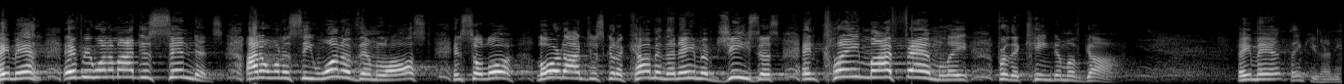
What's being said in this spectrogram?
Amen. Every one of my descendants, I don't want to see one of them lost. And so, Lord, Lord, I'm just going to come in the name of Jesus and claim my family for the kingdom of God. Amen. Thank you, honey.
